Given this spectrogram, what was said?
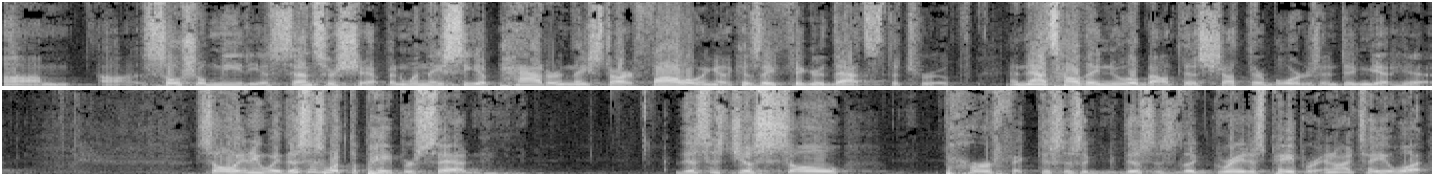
um, uh, social media censorship. And when they see a pattern, they start following it because they figure that's the truth. And that's how they knew about this, shut their borders, and didn't get hit. So, anyway, this is what the paper said. This is just so perfect. This is, a, this is the greatest paper. And I tell you what,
